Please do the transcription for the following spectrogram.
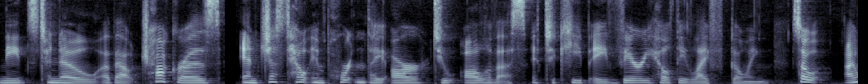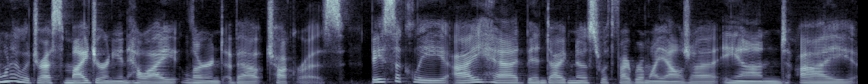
needs to know about chakras and just how important they are to all of us to keep a very healthy life going. So, I want to address my journey and how I learned about chakras. Basically, I had been diagnosed with fibromyalgia and I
